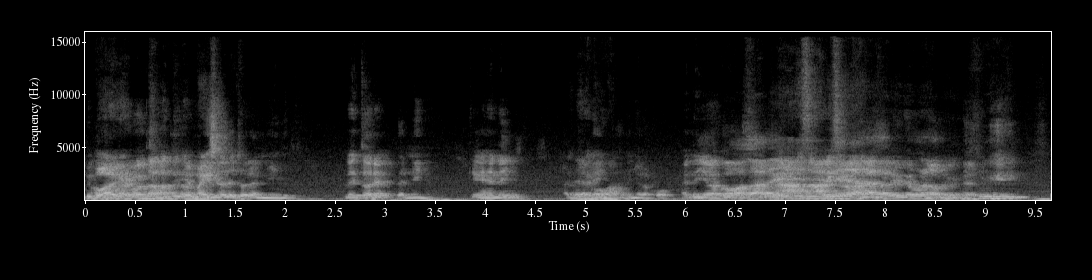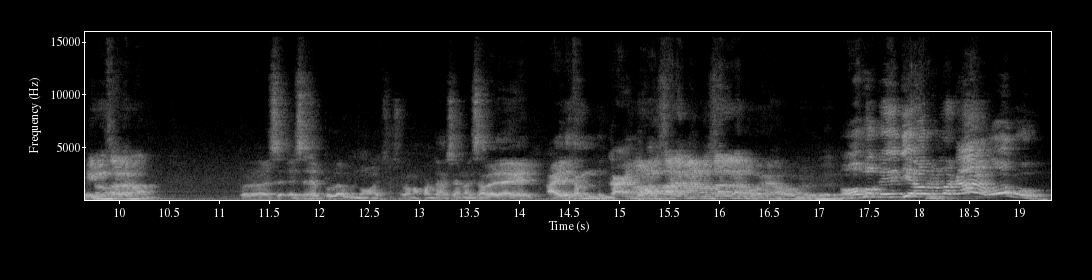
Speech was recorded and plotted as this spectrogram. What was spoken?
Y pues, Me cuenta Martín. el me dice la historia del niño. ¿La historia? Del niño. ¿Quién es el niño? El de la coba. El niño de la escoba. El niño de la coba sale Ah, y y se va. de salir de una Y no sale más. Pero ese, ese es el problema. No, eso se van unas cuantas escenas. Ahí, le están cayendo No, no sale más, no sale la novena, lo. No, porque diablo no la caga, loco.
